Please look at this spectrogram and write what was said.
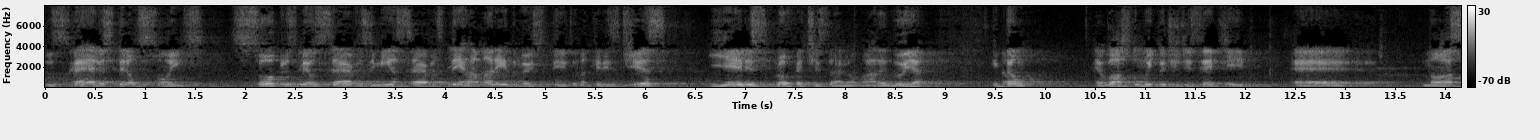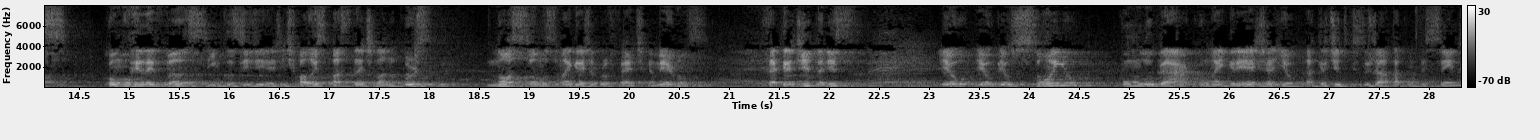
Os velhos terão sonhos. Sobre os meus servos e minhas servas derramarei do meu espírito naqueles dias e eles profetizarão. Aleluia. Então, eu gosto muito de dizer que é, nós, como relevância, inclusive a gente falou isso bastante lá no curso, nós somos uma igreja profética, meus irmãos. Você acredita nisso? Eu, eu, eu sonho com um lugar, com uma igreja, e eu acredito que isso já está acontecendo,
